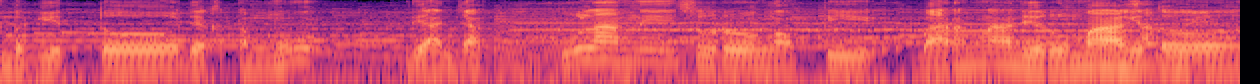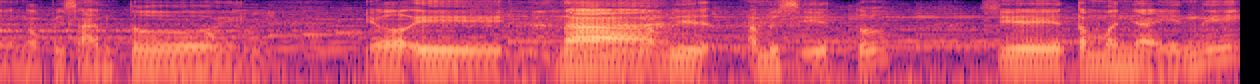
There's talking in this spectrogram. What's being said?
begitu dia ketemu diajak pulang nih suruh ngopi bareng lah di rumah Ngopi gitu ngopi santuy Yoi. Nah, abis, itu si temennya ini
